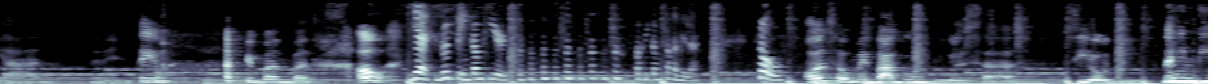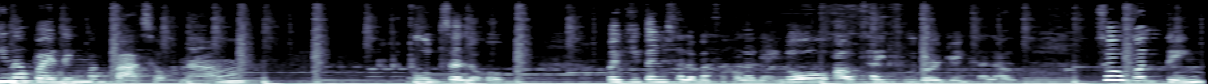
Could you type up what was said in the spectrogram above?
Yan. Ito yung iban-ban. Oh! Also, may bagong rule sa COD na hindi na pwedeng magpasok ng food sa loob. Makikita nyo sa labas sa kalagay, no outside food or drinks allowed. So, good thing,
